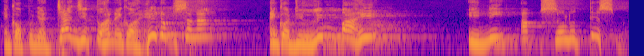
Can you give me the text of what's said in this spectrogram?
Engkau punya janji Tuhan, engkau hidup senang, engkau dilimpahi, ini absolutisme.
